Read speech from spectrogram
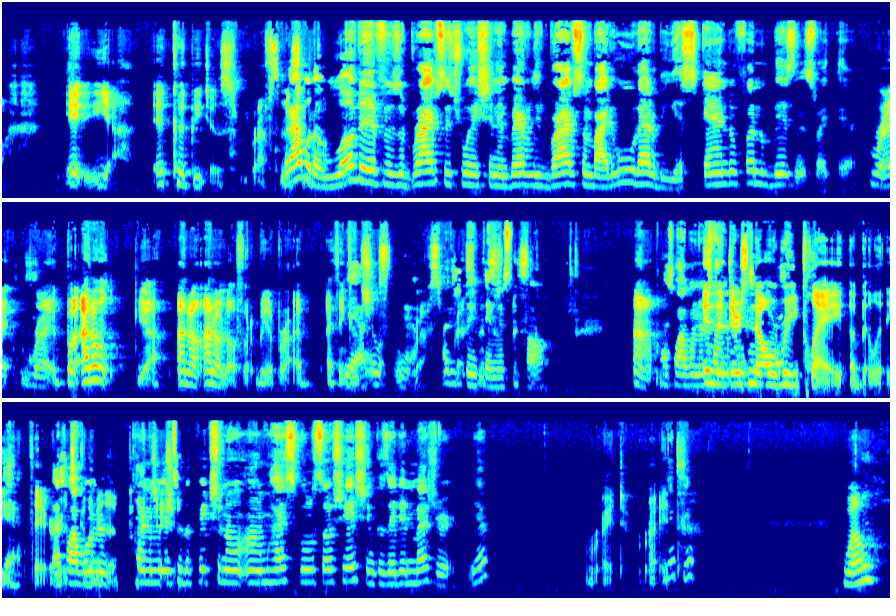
it, yeah, it could be just refs. But I would have loved it if it was a bribe situation and Beverly bribed somebody. Ooh, that'd be a scandal for the business right there. Right, right. But I don't. Yeah, I don't. I don't know if it'll be a bribe. I think Yeah, it's just yeah. refs. I just think they miss- missed the call. Um, That's why I want to and that there's no the- replay ability Yeah, there. That's why I want to turn them into the fictional um, high school association because they didn't measure it. Yep, Right, right. yep, yep. Well,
